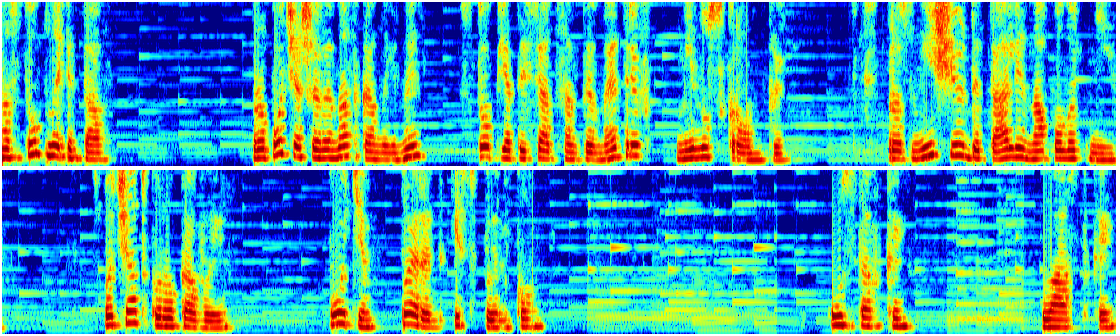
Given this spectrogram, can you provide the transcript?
Наступний етап. Робоча ширина тканини 150 см мінус кромки. Розміщую деталі на полотні. Спочатку рукави, потім перед і спинку, уставки, ластки,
